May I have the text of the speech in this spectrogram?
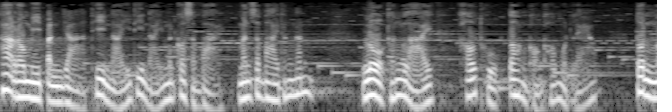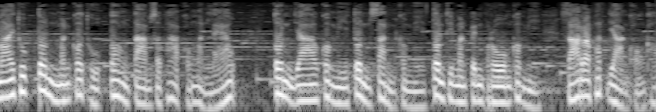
ถ้าเรามีปัญญาที่ไหนที่ไหนมันก็สบาย มันสบายทั้งนั้น โลกทั้งหลายเขาถูกต้องของเขาหมดแล้ว ต้นไม้ทุกต้นมันก็ถูกต้องตามสภาพของมันแล้ว ต้นยาวก็มีต้นสั้นก็มี ต้นที่มันเป็นโพรงก็มีสารพัดอย่างของเขา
